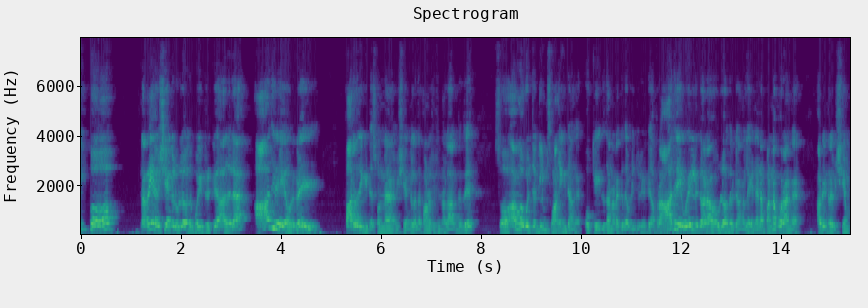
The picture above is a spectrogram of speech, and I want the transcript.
இப்போது நிறைய விஷயங்கள் உள்ளே வந்து போயிட்டுருக்கு. அதில் ஆதிரை அவர்கள் பார்வதி கிட்ட சொன்ன விஷயங்கள் அந்த கான்வர்சேஷன் நல்லா இருந்தது. ஸோ அவங்க கொஞ்சம் கிளிம்ஸ் வாங்கிக்கிட்டாங்க. ஓகே இதுதான் நடக்குது அப்படின்னு சொல்லிட்டு. அப்புறம் ஆதிரை ஒயில்டு கார்டாக உள்ளே வந்திருக்காங்கல்ல என்னென்ன பண்ண போகிறாங்க அப்படின்ற விஷயம்.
